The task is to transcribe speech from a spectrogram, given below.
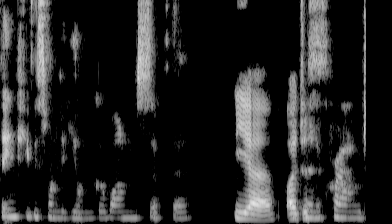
think he was one of the younger ones of the Yeah, I kind of just. crowd.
